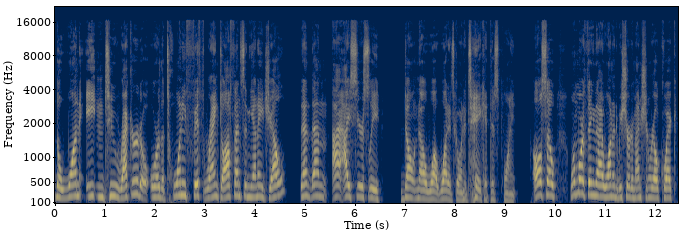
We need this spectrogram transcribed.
the 1 8 and 2 record or, or the 25th ranked offense in the NHL, then then I, I seriously don't know what, what it's going to take at this point. Also, one more thing that I wanted to be sure to mention real quick.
